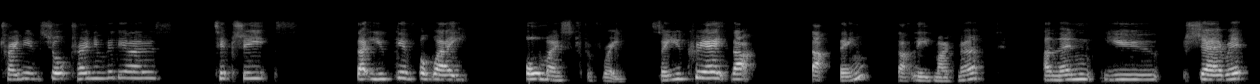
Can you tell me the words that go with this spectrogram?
training, short training videos, tip sheets that you give away almost for free. So you create that that thing, that lead magnet, and then you share it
